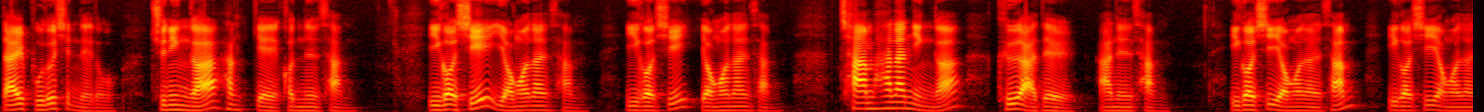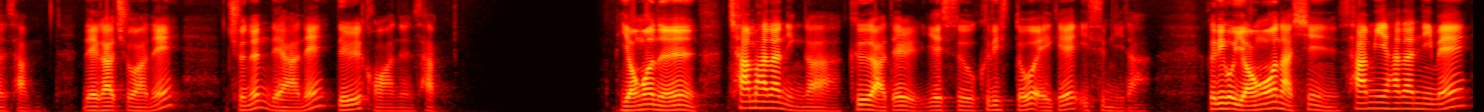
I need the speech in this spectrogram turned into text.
날 부르신 대로 주님과 함께 걷는 삶. 이것이 영원한 삶, 이것이 영원한 삶. 참 하나님과 그 아들 아는 삶. 이것이 영원한 삶, 이것이 영원한 삶. 내가 주 안에, 주는 내 안에 늘 거하는 삶. 영원은 참 하나님과 그 아들 예수 그리스도에게 있습니다. 그리고 영원하신 삼위 하나님의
